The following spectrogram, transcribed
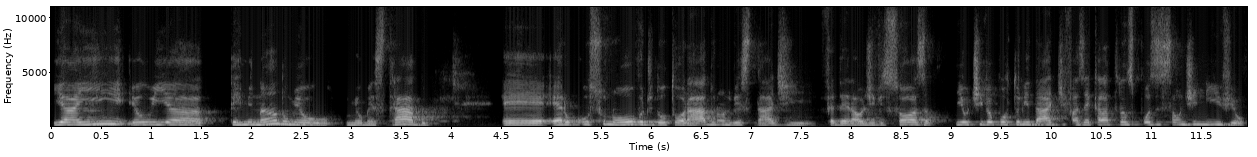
E aí eu ia terminando o meu, meu mestrado, é, era o curso novo de doutorado na Universidade Federal de Viçosa, e eu tive a oportunidade de fazer aquela transposição de nível,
